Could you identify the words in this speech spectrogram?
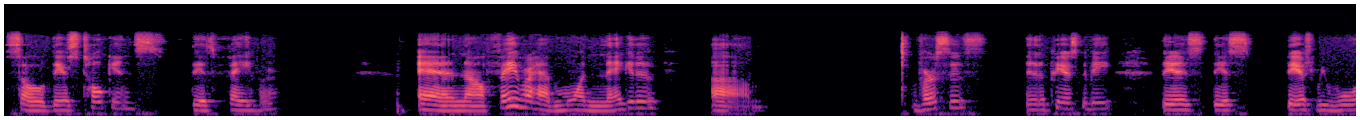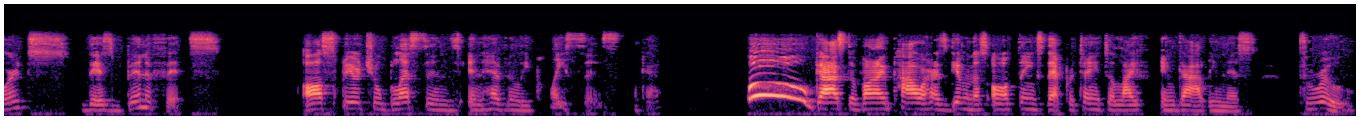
So there's tokens there's favor. And now favor have more negative um verses it appears to be. There's there's there's rewards there's benefits. All spiritual blessings in heavenly places okay Woo! God's divine power has given us all things that pertain to life and godliness through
